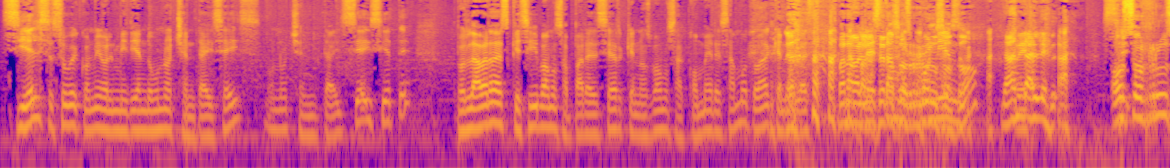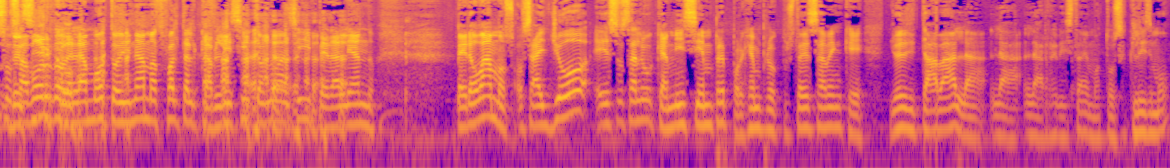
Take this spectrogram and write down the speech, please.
si él se sube conmigo él midiendo un 86, un 86, 7, pues la verdad es que sí vamos a parecer que nos vamos a comer esa moto, ¿verdad? Que nos parecer estamos esos rusos. ¿no? Ándale. Osos rusos de a bordo de la moto y nada más falta el cablecito, ¿no? Así pedaleando. Pero vamos, o sea, yo, eso es algo que a mí siempre, por ejemplo, que ustedes saben que yo editaba la, la, la revista de motociclismo.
